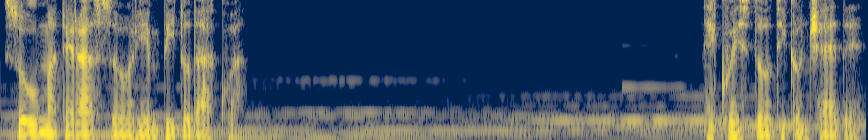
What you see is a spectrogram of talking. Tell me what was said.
su un materasso riempito d'acqua. E questo ti concede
